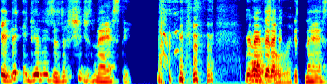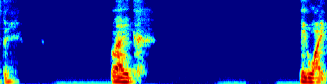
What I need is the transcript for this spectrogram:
And then and then it's just she just nasty. Then Moral after that, story. it's nasty. Like they white.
